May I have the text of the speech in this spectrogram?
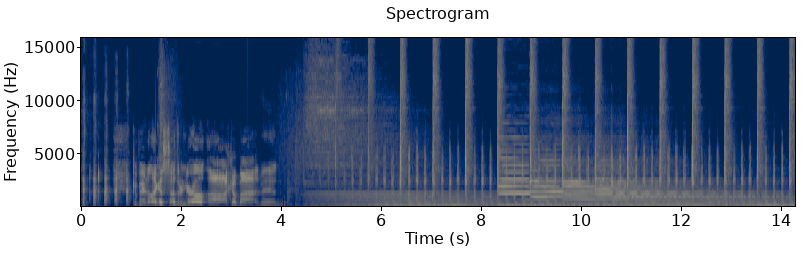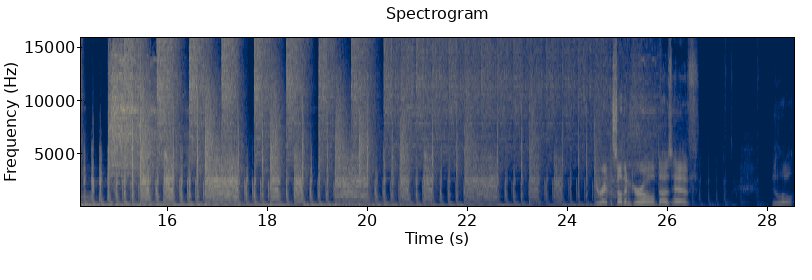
Compared to like a Southern girl, ah, come on, man. Ooh. You're right. The Southern girl does have there's a little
